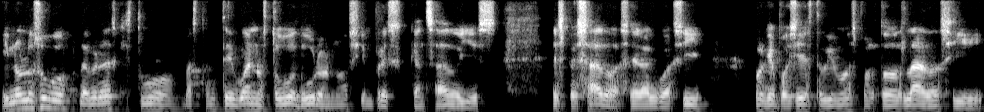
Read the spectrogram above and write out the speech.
Y no los hubo, la verdad es que estuvo bastante bueno, estuvo duro, ¿no? Siempre es cansado y es, es pesado hacer algo así porque pues sí, estuvimos por todos lados y,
